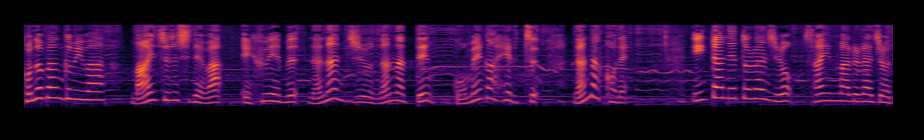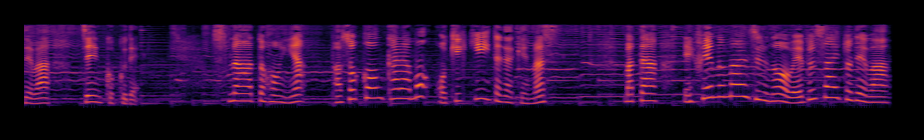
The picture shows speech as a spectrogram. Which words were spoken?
この番組は舞鶴市では FM77.5MHz7 個でインターネットラジオサインマルラジオでは全国でスマートフォンやパソコンからもお聞きいただけます。また FM マイズルのウェブサイトでは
